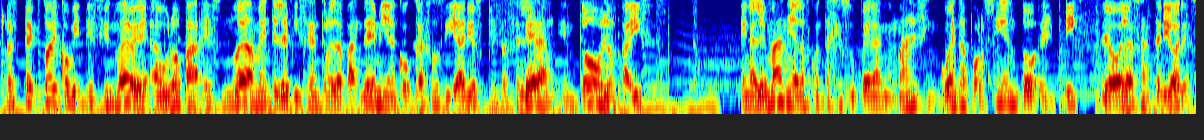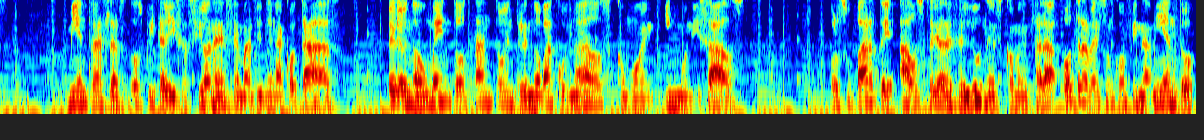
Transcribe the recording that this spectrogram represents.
Respecto al COVID-19, Europa es nuevamente el epicentro de la pandemia con casos diarios que se aceleran en todos los países. En Alemania los contagios superan en más del 50% el pic de olas anteriores, mientras las hospitalizaciones se mantienen acotadas, pero en aumento tanto entre no vacunados como en inmunizados, por su parte, Austria desde el lunes comenzará otra vez un confinamiento,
